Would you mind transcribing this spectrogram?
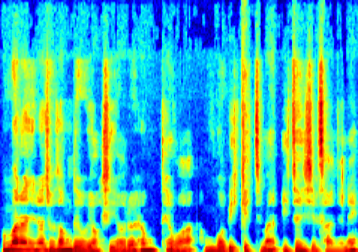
뿐만 아니라 조상대우 역시 여러 형태와 방법이 있겠지만 2024년에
